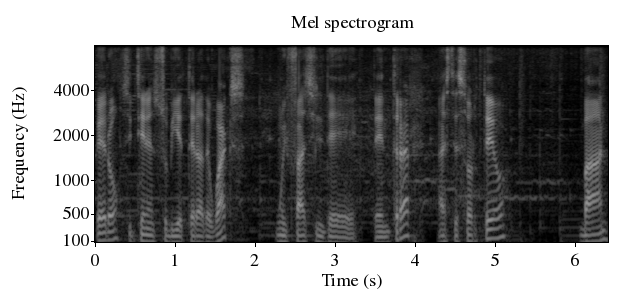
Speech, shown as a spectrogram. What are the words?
Pero si tienen su billetera de wax, muy fácil de, entrar a este sorteo. Van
